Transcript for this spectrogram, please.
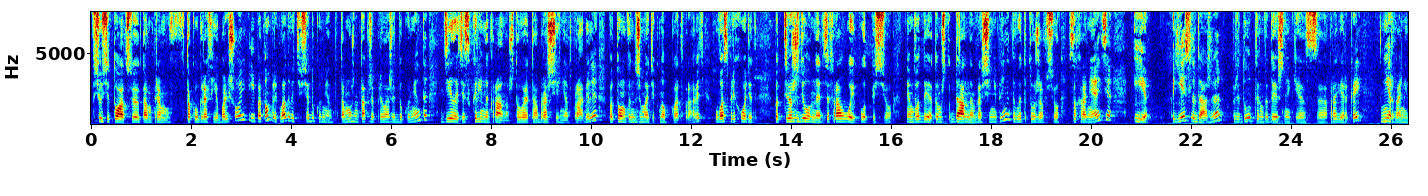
всю ситуацию там прямо в такой графе большой, и потом прикладываете все документы. Там можно также приложить документы, делаете скрин экрана, что вы это обращение отправили, потом вы нажимаете кнопку «Отправить», у вас приходит подтвержденное цифровой подписью МВД о том, что данное обращение принято, вы это тоже все сохраняете. И если даже придут МВДшники с проверкой, нервы они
